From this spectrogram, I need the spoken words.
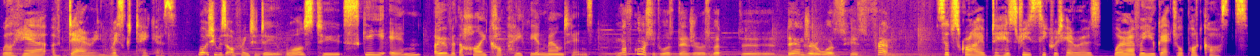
We'll hear of daring risk takers. What she was offering to do was to ski in over the high Carpathian Mountains. Of course, it was dangerous, but uh, danger was his friend. Subscribe to History's Secret Heroes wherever you get your podcasts.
